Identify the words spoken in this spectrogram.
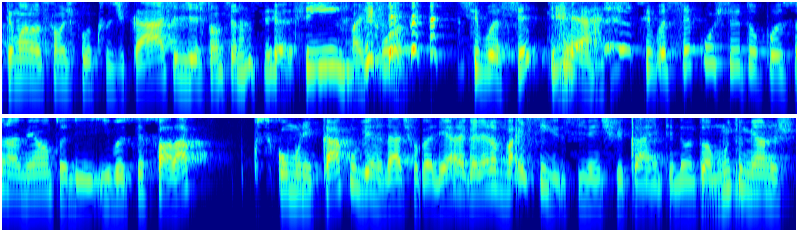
Ter uma noção de fluxo de caixa, de gestão financeira. Sim. Mas, pô, se você ter, se você construir teu posicionamento ali e você falar, se comunicar com verdade com a galera, a galera vai se, se identificar, entendeu? Então é muito menos.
